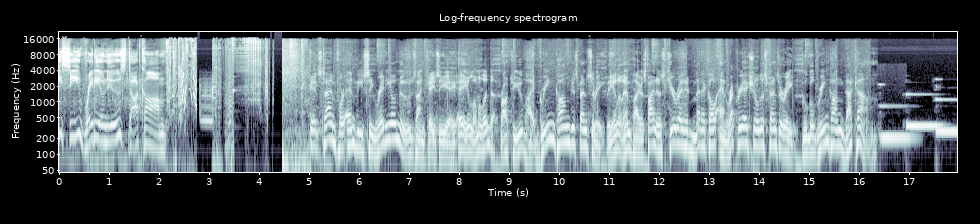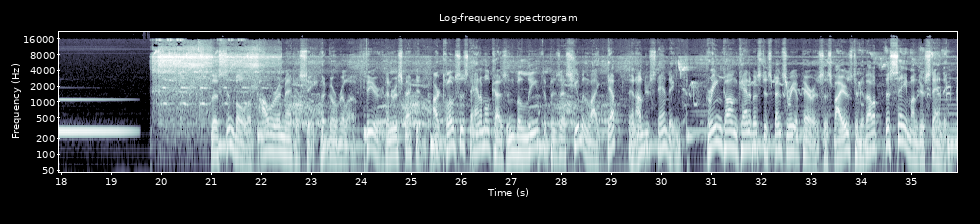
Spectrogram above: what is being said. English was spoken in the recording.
NBCRadioNews.com. It's time for NBC Radio News on KCAA Loma Linda, brought to you by Green Kong Dispensary, the Inland Empire's finest curated medical and recreational dispensary. Google greenkong.com. The symbol of power and majesty, the gorilla, feared and respected. Our closest animal cousin, believed to possess human like depth and understanding. Green Kong Cannabis Dispensary of Perris aspires to develop the same understanding.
